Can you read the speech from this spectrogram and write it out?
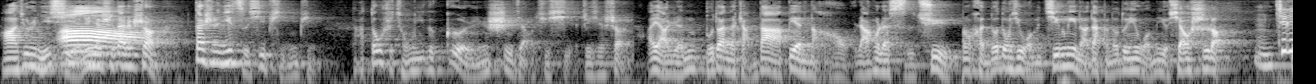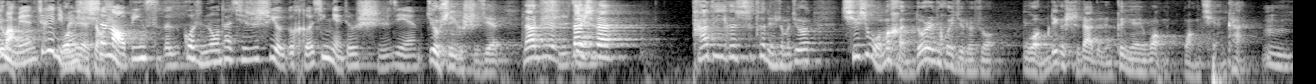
啊，就是你写那些时代的事儿，但是你仔细品一品，它都是从一个个人视角去写这些事儿。哎呀，人不断的长大变老，然后呢死去，很多东西我们经历了，但很多东西我们又消失了。嗯，这个里面这个里面生老病死的过程中，它其实是有一个核心点，就是时间。就是一个时间。那这但是呢，它的一个特点是什么？就是说，其实我们很多人就会觉得说，我们这个时代的人更愿意往往前看。嗯。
